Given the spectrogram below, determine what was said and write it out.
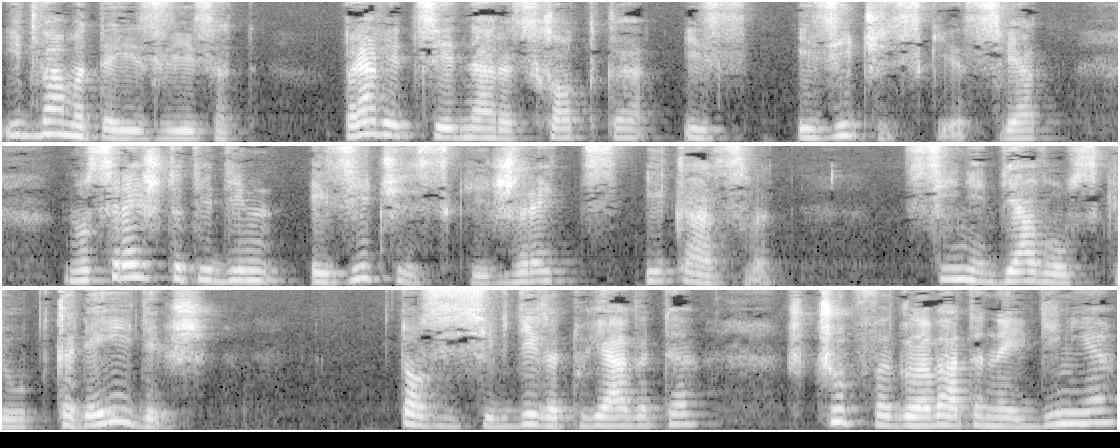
и двамата излизат, правят си една разходка из езическия свят, но срещат един езически жрец и казват — сине дяволски, откъде идеш? Този си вдига тоягата, щупва главата на единия,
